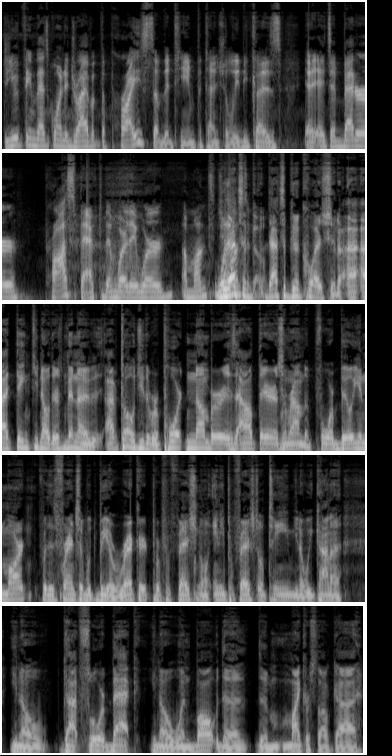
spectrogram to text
Do you think that's going to drive up the price of the team potentially because it's a better prospect than where they were a month. well, that's a ago. that's a good question. I, I, think you know there's been a. I've told you the report number is out there is around the four billion mark for this franchise, which would be a record for professional any professional team. You know, we kind of you know got floored back. You know when ball the the Microsoft guy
